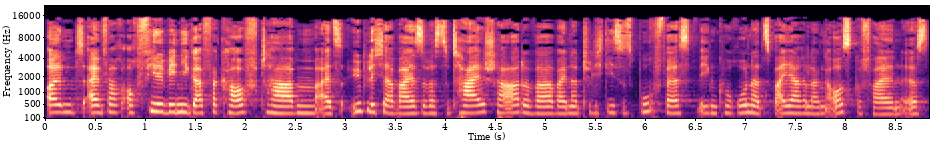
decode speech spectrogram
und einfach auch viel weniger verkauft haben als üblicherweise, was total schade war, weil natürlich dieses Buchfest wegen Corona zwei Jahre lang ausgefallen ist.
